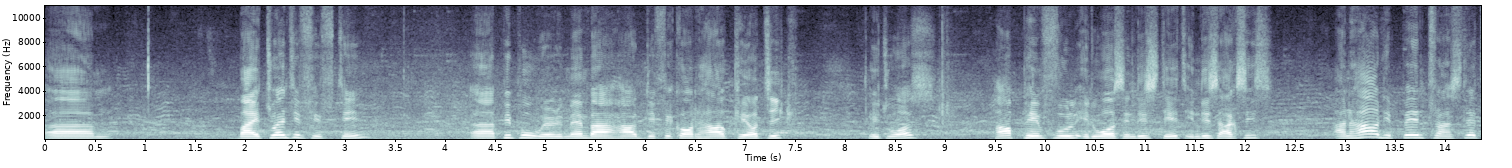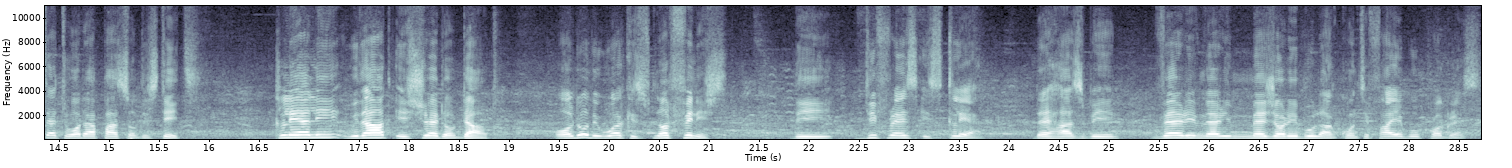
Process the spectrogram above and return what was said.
Um, by 2015, uh, people will remember how difficult, how chaotic it was, how painful it was in this state, in this axis, and how the pain translated to other parts of the state. Clearly, without a shred of doubt, although the work is not finished, the difference is clear. There has been very, very measurable and quantifiable progress.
